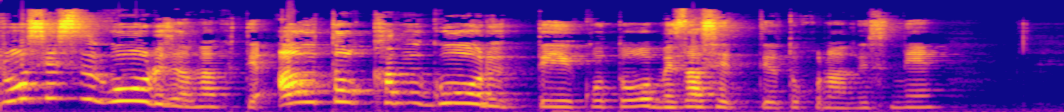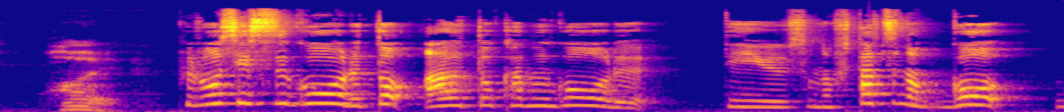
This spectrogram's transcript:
ロセスゴールじゃなくてアウトカムゴールっていうことを目指せっていうところなんですね。はい。プロセスゴールとアウトカムゴールっていうその二つのゴー、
